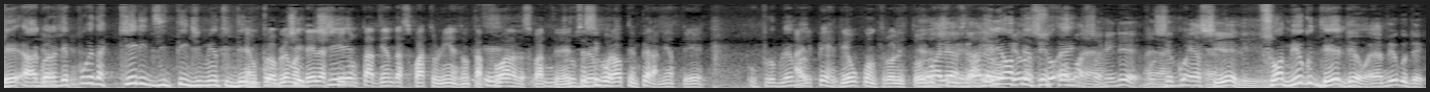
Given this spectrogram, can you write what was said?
É, agora, depois daquele desentendimento dele É, o com problema dele é que Tietê, não está dentro das quatro linhas, não está É, fora das quatro o linhas. Ele precisa problema- segurar o temperamento dele. O problema... Aí ele perdeu o controle todo. do Olha, olha Ele é uma pessoa- é- é. Renê, você É. conhece É. ele. Sou amigo dele. Entendeu? É amigo dele.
